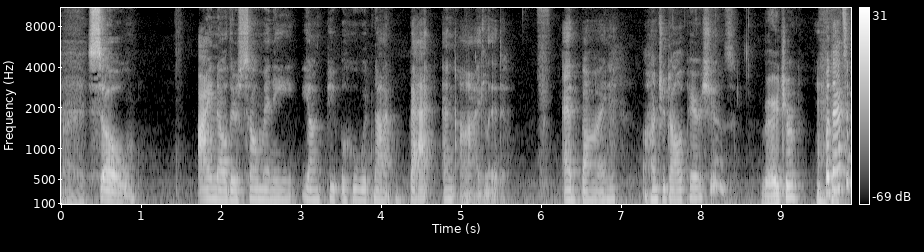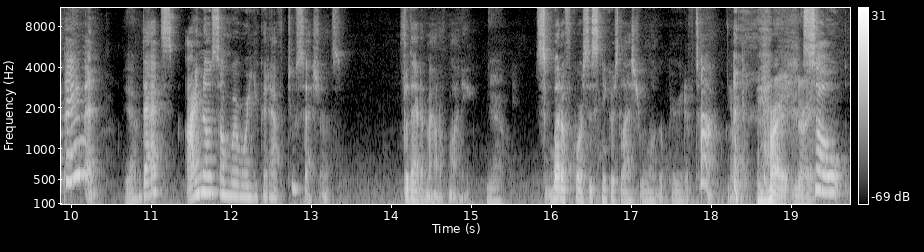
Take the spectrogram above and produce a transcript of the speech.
Right. So i know there's so many young people who would not bat an eyelid at buying a hundred dollar pair of shoes. Very true. But that's a payment. Yeah. that's i know somewhere where you could have two sessions for that amount of money. Yeah but of course the sneakers last you a longer period of time. Right right. So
